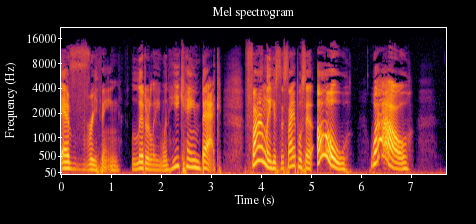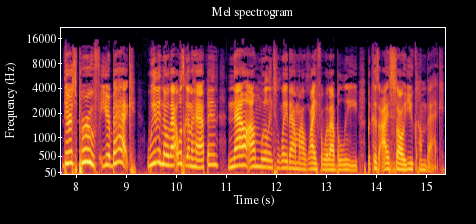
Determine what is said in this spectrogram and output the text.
everything, literally. When he came back, finally his disciples said, Oh, wow, there's proof. You're back. We didn't know that was going to happen. Now I'm willing to lay down my life for what I believe because I saw you come back.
